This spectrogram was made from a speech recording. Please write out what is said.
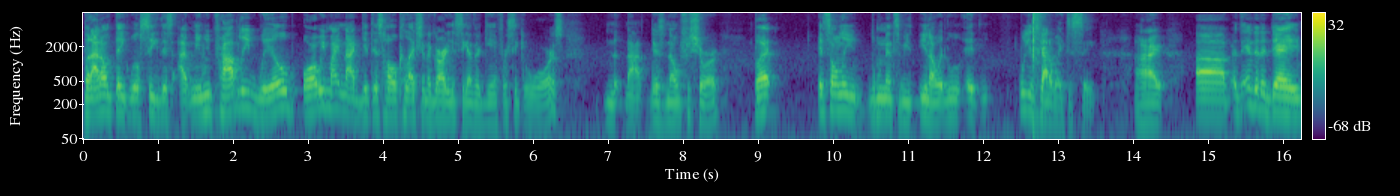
But I don't think we'll see this. I mean, we probably will, or we might not get this whole collection of Guardians together again for Secret Wars. Not, there's no for sure. But it's only meant to be, you know, it, it we just gotta wait to see. All right. Uh, at the end of the day,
